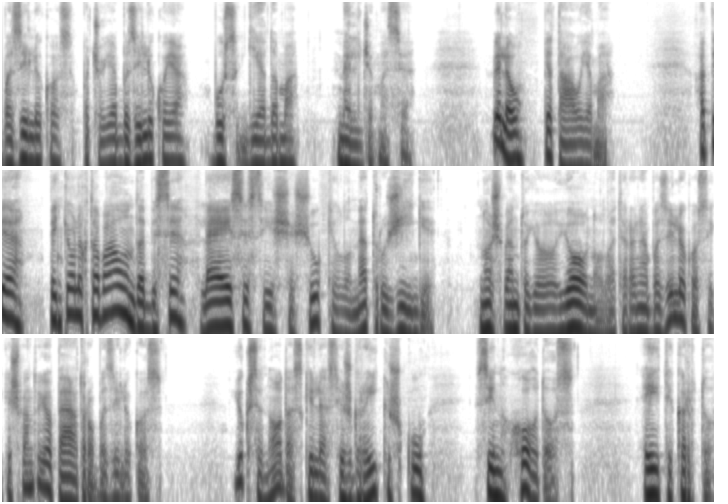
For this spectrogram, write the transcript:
bazilikos, pačioje bazilikoje bus gėdama, meldžiamasi. Vėliau pietaujama. Apie 15 val. visi leisis į 6 km žygį nuo Šventojo Jono Laterane bazilikos iki Šventojo Petro bazilikos. Juk sinodas kilęs iš graikiškų sinhodos eiti kartu.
